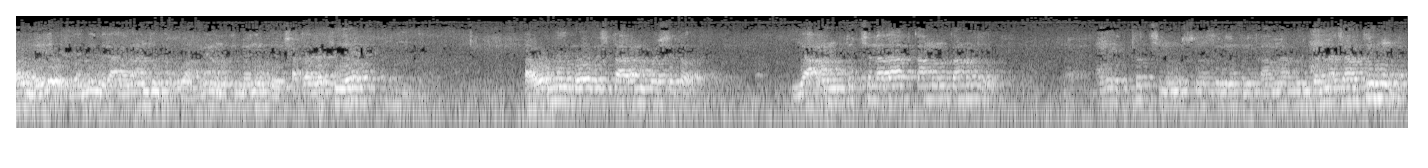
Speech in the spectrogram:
और मेरे हृदय में विराजमान जो भगवान है, उनकी मैंने उपेक्षा कर रखी है। और मैं लोग विस्तारण या हम तुच्छ नाराज़ काम काम अरे तुच्छ मनुष्यों से मैं अपनी कामना पूरी करना चाहती हूँ?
